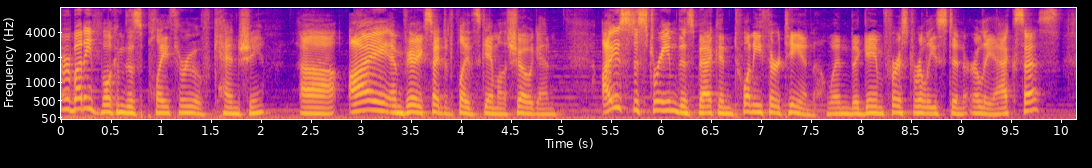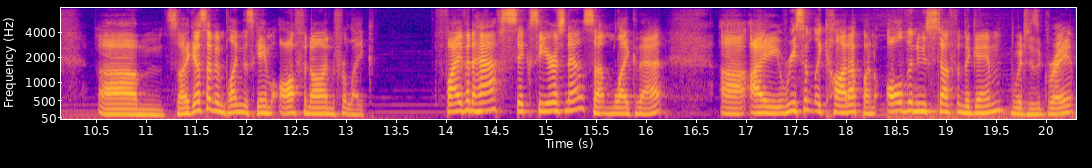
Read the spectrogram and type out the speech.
everybody, welcome to this playthrough of Kenshi. Uh, I am very excited to play this game on the show again. I used to stream this back in 2013 when the game first released in early access. Um, so I guess I've been playing this game off and on for like five and a half, six years now, something like that. Uh, I recently caught up on all the new stuff in the game, which is great.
